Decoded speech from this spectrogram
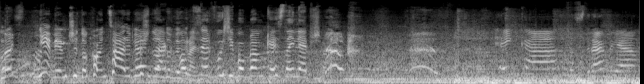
No nie wiem czy do końca, ale wiem, że Tak, do wygrania. obserwujcie, bo Blanka jest najlepsza. Hejka, pozdrawiam.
